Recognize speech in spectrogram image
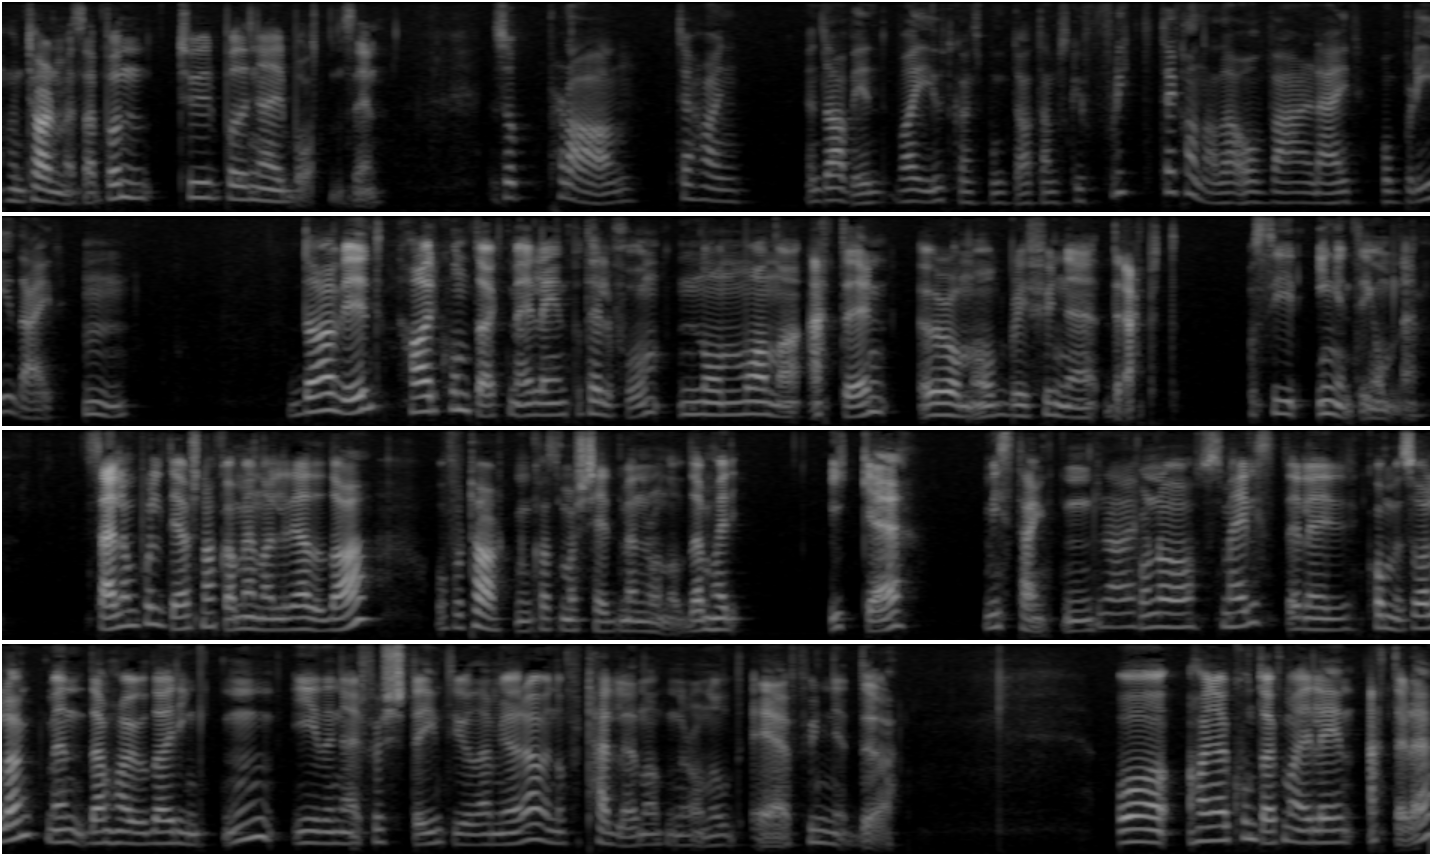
Han tar med seg på en tur på den her båten sin. Så planen til han David var i utgangspunktet at de skulle flytte til Canada og være der og bli der. Mm. David har kontakt med Elaine på telefon noen måneder etter Ronald blir funnet drept, og sier ingenting om det. Selv om politiet har snakka med han allerede da og fortalt han hva som har skjedd med Ronald. De har ikke mistenkt han for noe som helst, eller kommet så langt, men de har jo da ringt han i den første intervjuet de gjør av ham, og forteller han at Ronald er funnet død. Og han har kontakt med Elaine etter det,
